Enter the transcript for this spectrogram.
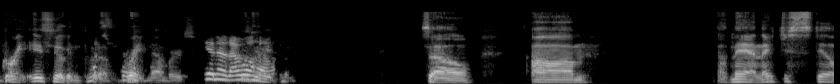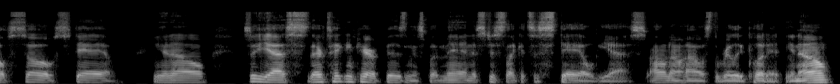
great. He's still going to put that's up true. great numbers. You know that will help. So, um, but man, they're just still so stale, you know. So yes, they're taking care of business, but man, it's just like it's a stale yes. I don't know how else to really put it, you know.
